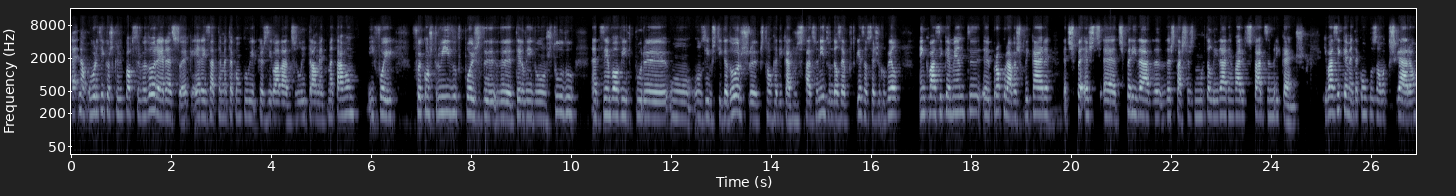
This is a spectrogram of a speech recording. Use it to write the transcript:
Eh, não, o artigo que eu escrevi para o Observador era, era exatamente a concluir que as desigualdades literalmente matavam e foi, foi construído depois de, de ter lido um estudo desenvolvido por uh, um, uns investigadores que estão radicados nos Estados Unidos, um deles é português, ou seja, Rebelo, em que basicamente uh, procurava explicar a, dispa a, disparidade das taxas de mortalidade em vários estados americanos. E basicamente a conclusão a que chegaram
